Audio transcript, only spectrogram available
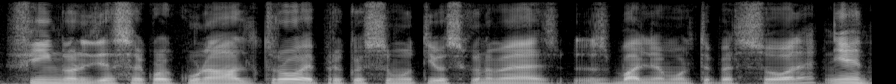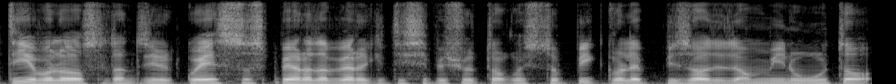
fingono di essere qualcun altro e per questo motivo secondo me sbagliano molte persone. Niente io volevo soltanto dire questo. Spero davvero che ti sia piaciuto questo piccolo episodio da un minuto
